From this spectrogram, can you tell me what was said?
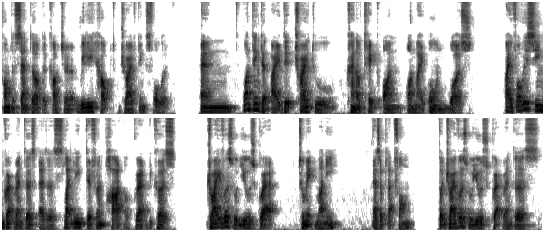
form the center of the culture, really helped drive things forward. And one thing that I did try to kind of take on on my own was I've always seen Grab Rentals as a slightly different part of Grab because drivers would use Grab to make money as a platform, but drivers will use Grab Rentals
